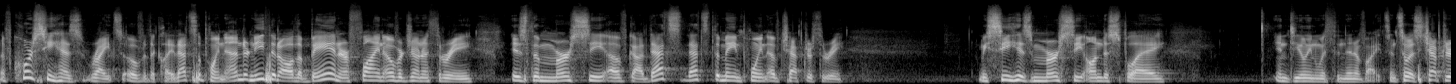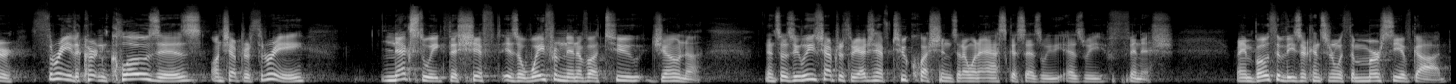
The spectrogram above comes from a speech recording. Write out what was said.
Of course, he has rights over the clay. That's the point. Underneath it all, the banner flying over Jonah 3 is the mercy of God. That's, that's the main point of chapter 3. We see his mercy on display in dealing with the Ninevites. And so, as chapter 3, the curtain closes on chapter 3, next week the shift is away from Nineveh to Jonah. And so, as we leave chapter 3, I just have two questions that I want to ask us as we, as we finish. And both of these are concerned with the mercy of God.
